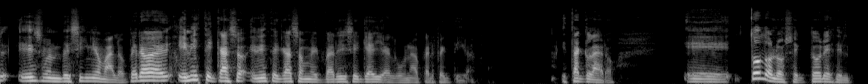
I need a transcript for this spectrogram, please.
es, es un designio malo. Pero en este caso, en este caso me parece que hay alguna perspectiva. Está claro. Eh, todos los sectores del,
